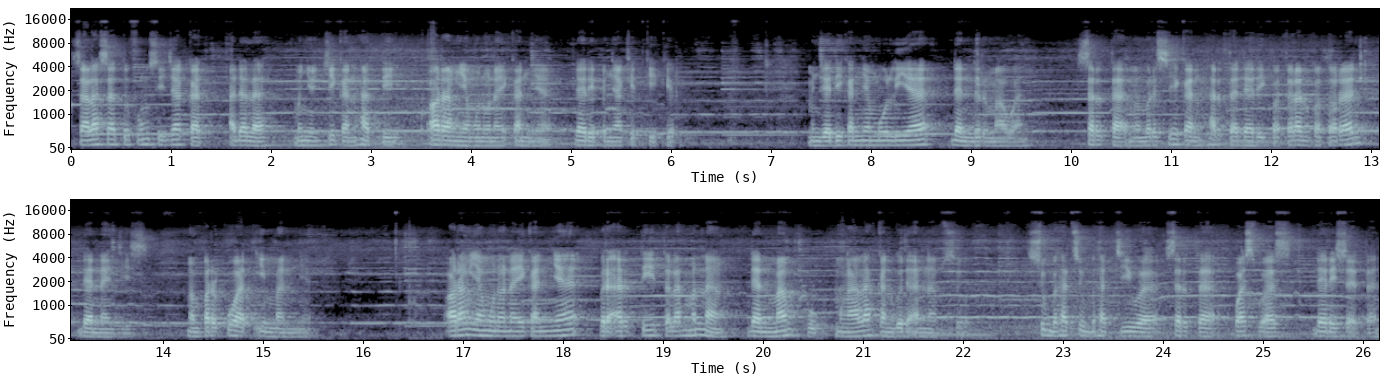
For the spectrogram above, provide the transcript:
salah satu fungsi zakat adalah menyucikan hati orang yang menunaikannya dari penyakit kikir, menjadikannya mulia dan dermawan, serta membersihkan harta dari kotoran-kotoran dan najis, memperkuat imannya. Orang yang menunaikannya berarti telah menang dan mampu mengalahkan godaan nafsu, subhat-subhat jiwa, serta was-was dari setan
